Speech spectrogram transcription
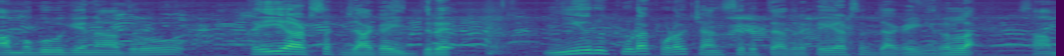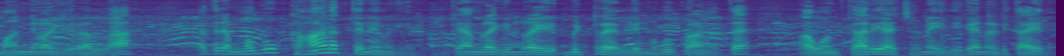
ಆ ಮಗುವಿಗೇನಾದರೂ ಕೈ ಆಡ್ಸೋಕ್ಕೆ ಜಾಗ ಇದ್ದರೆ ನೀರು ಕೂಡ ಕೊಡೋ ಚಾನ್ಸ್ ಇರುತ್ತೆ ಆದರೆ ಕೈ ಆಡ್ಸೋಕ್ಕೆ ಜಾಗ ಇರಲ್ಲ. ಸಾಮಾನ್ಯವಾಗಿ ಇರಲ್ಲ. ಆದರೆ ಮಗು ಕಾಣುತ್ತೆ ನಿಮಗೆ. ಕ್ಯಾಮ್ರಾ ಗಿಮ್ರಾ ಬಿಟ್ಟರೆ ಅಲ್ಲಿ ಮಗು ಕಾಣುತ್ತೆ. ಆ ಒಂದು ಕಾರ್ಯಾಚರಣೆ ಇದೀಗ ನಡೀತಾ ಇದೆ.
